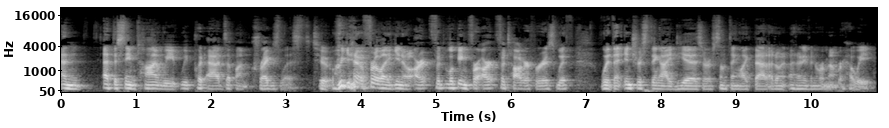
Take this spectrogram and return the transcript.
And at the same time, we, we put ads up on Craigslist too, you know, for like, you know, art, looking for art photographers with, with an interesting ideas or something like that. I don't, I don't even remember how we,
